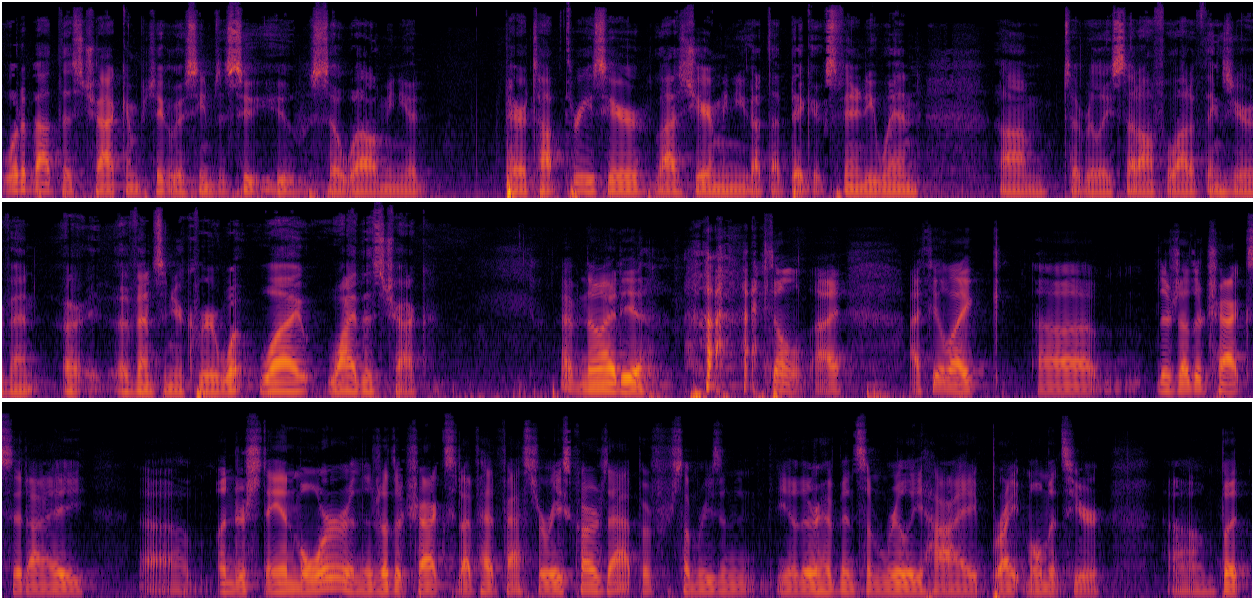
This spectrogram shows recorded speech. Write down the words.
what about this track in particular seems to suit you so well? I mean, you had a pair of top threes here last year. I mean, you got that big Xfinity win um, to really set off a lot of things in your event or events in your career. What why why this track? I have no idea. I don't. I I feel like um, there's other tracks that I um, understand more, and there's other tracks that I've had faster race cars at. But for some reason, you know, there have been some really high, bright moments here. Um, but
